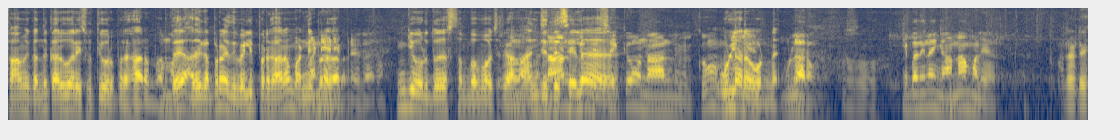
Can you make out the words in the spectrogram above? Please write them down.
சுவாமிக்கு வந்து கருவறை சுத்தி ஒரு பிரகாரம் வருது. அதுக்கப்புறம் இது வெளி பிரகாரம் வன்னி பிரகாரம். இங்க ஒரு துவஸ்தம்பமும் வச்சிருக்காங்க. அஞ்சு திசையில நாலு இருக்கும். உள்ளார ஒண்ணு. உள்ளார ஒன்று இங்கே பார்த்தீங்கன்னா இங்கே அண்ணாமலையார். அடடே.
